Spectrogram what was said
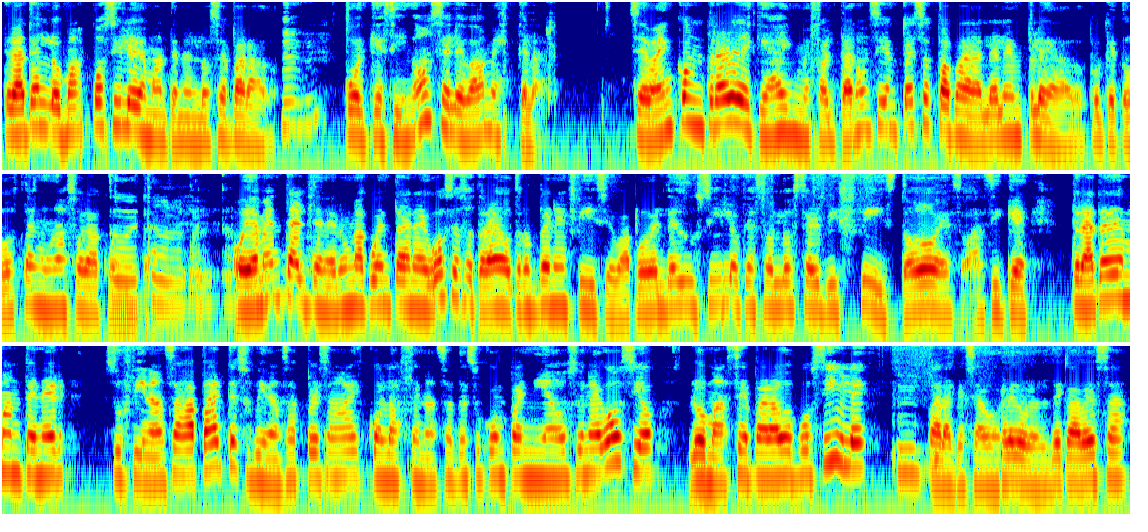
traten lo más posible de mantenerlos separados. Porque si no, se le va a mezclar. Se va a encontrar de que, ay, me faltaron 100 pesos para pagarle al empleado, porque todo está en una sola cuenta. Obviamente, al tener una cuenta de negocio, eso trae otros beneficios. Va a poder deducir lo que son los service fees, todo eso. Así que trate de mantener sus finanzas aparte, sus finanzas personales con las finanzas de su compañía o su negocio, lo más separado posible para que se ahorre dolor de cabeza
